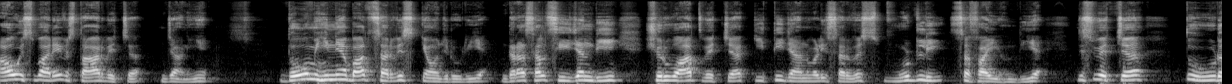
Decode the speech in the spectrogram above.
ਆਓ ਇਸ ਬਾਰੇ ਵਿਸਤਾਰ ਵਿੱਚ ਜਾਣੀਏ। 2 ਮਹੀਨਿਆਂ ਬਾਅਦ ਸਰਵਿਸ ਕਿਉਂ ਜ਼ਰੂਰੀ ਹੈ? ਦਰਅਸਲ ਸੀਜ਼ਨ ਦੀ ਸ਼ੁਰੂਆਤ ਵਿੱਚ ਕੀਤੀ ਜਾਣ ਵਾਲੀ ਸਰਵਿਸ ਮੁੱਢਲੀ ਸਫ਼ਾਈ ਹੁੰਦੀ ਹੈ, ਜਿਸ ਵਿੱਚ ਧੂੜ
